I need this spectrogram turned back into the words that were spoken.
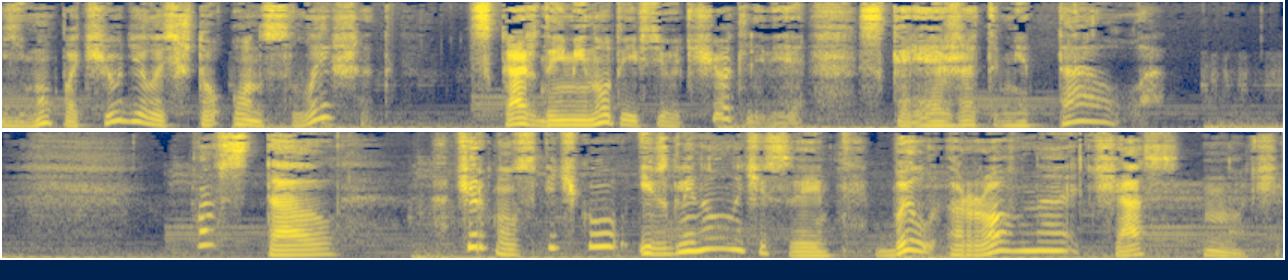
Ему почудилось, что он слышит с каждой минутой все отчетливее скрежет металла. Он встал, черкнул спичку и взглянул на часы. Был ровно час ночи.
